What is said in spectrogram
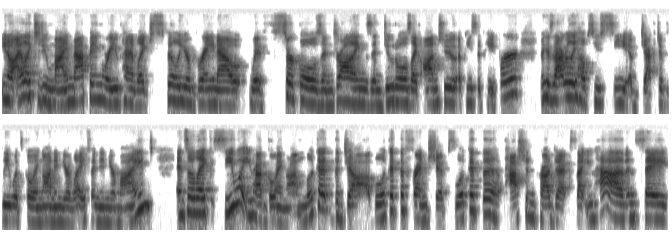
you know, I like to do mind mapping where you kind of like spill your brain out with circles and drawings and doodles like onto a piece of paper because that really helps you see objectively what's going on in your life and in your mind. And so, like, see what you have going on. Look at the job, look at the friendships, look at the passion projects that you have and say,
